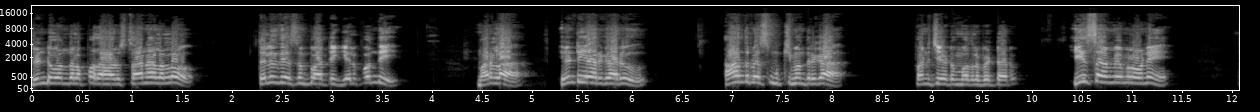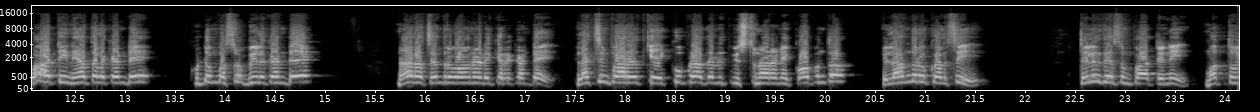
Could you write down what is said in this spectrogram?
రెండు వందల పదహారు స్థానాలలో తెలుగుదేశం పార్టీ గెలుపొంది మరలా ఎన్టీఆర్ గారు ఆంధ్రప్రదేశ్ ముఖ్యమంత్రిగా పనిచేయడం మొదలుపెట్టారు. ఈ సమయంలోనే పార్టీ నేతల కంటే కుటుంబ సభ్యుల కంటే నారా చంద్రబాబు నాయుడు గారి కంటే లక్ష్మీ పార్వతికి ఎక్కువ ప్రాధాన్యత ఇస్తున్నారనే కోపంతో వీళ్ళందరూ కలిసి తెలుగుదేశం పార్టీని మొత్తం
